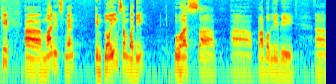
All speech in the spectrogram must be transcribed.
keep uh, management employing somebody who has uh, uh, probably be uh,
